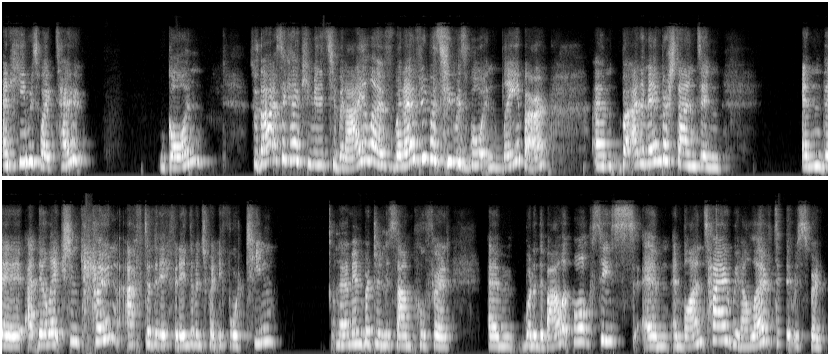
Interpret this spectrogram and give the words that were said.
and he was wiped out, gone. So that's the kind of community where I live, where everybody was voting Labour. Um, but I remember standing in the at the election count after the referendum in 2014. And I remember doing the sample for um, one of the ballot boxes um, in Blantyre where I lived. It was for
